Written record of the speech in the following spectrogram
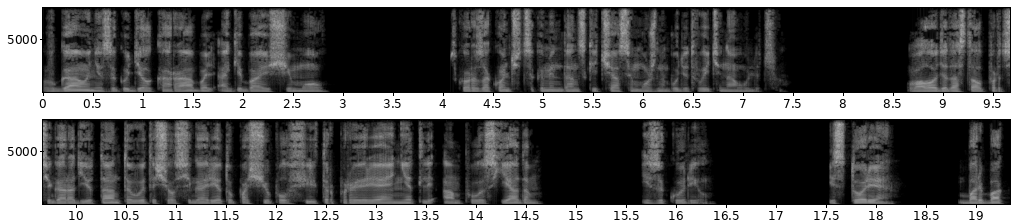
в гавани загудел корабль, огибающий мол. Скоро закончится комендантский час, и можно будет выйти на улицу. Володя достал портсигар адъютанта, вытащил сигарету, пощупал фильтр, проверяя, нет ли ампулы с ядом, и закурил. История — борьба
